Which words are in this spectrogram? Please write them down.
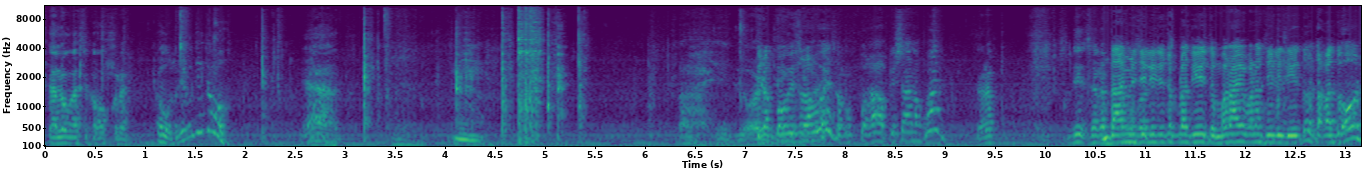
Talong at saka okra. Oh, lagyan mo dito. Yan. Hmm. Ay, Lord. Pinagpawis ako eh, sa pagpakapisa ng kwan. Sarap. Hindi, sarap. Ang daming sili dito pala dito. Marami palang sili dito. Taka doon.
